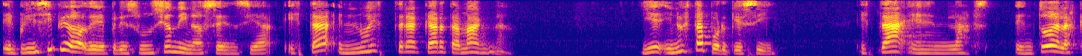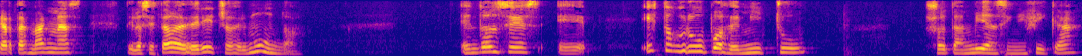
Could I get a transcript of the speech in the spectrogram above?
el principio de presunción de inocencia está en nuestra Carta Magna. Y, no está porque sí. Está en, las, en todas las cartas magnas de los estados de derechos del mundo. Entonces, eh, estos grupos de Me Too, yo también significa,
